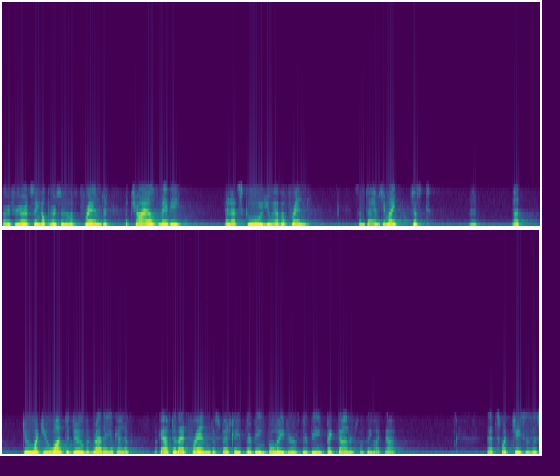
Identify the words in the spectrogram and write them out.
or if you're a single person with a friend, a child, maybe, and at school you have a friend, sometimes you might just uh, not do what you want to do, but rather you kind of look after that friend, especially if they're being bullied or if they're being picked on or something like that. That's what Jesus is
